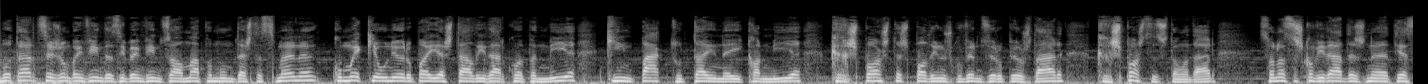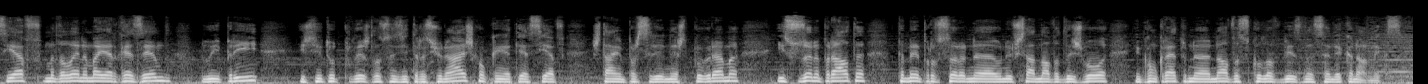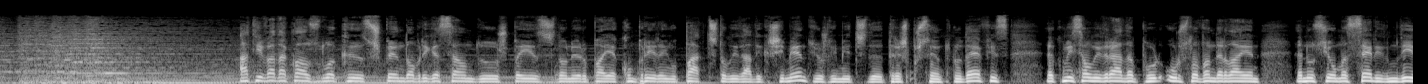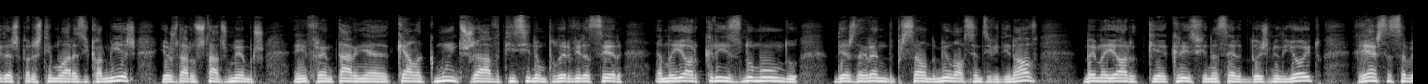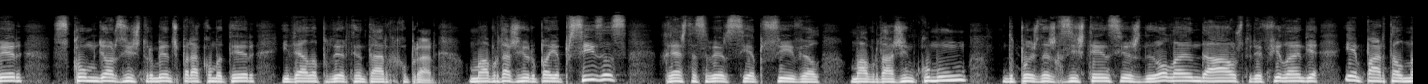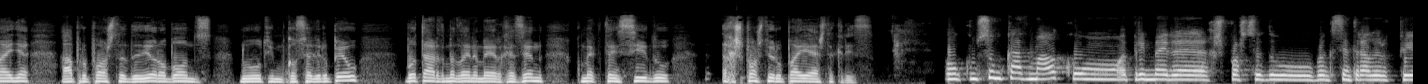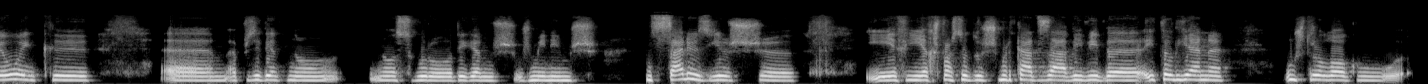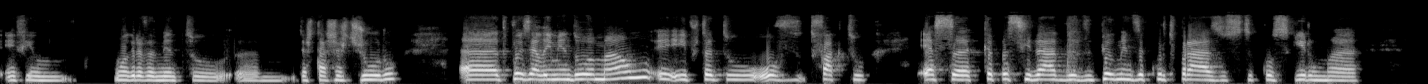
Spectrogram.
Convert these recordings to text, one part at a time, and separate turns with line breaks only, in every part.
Boa tarde, sejam bem-vindas e bem-vindos ao Mapa Mundo desta semana. Como é que a União Europeia está a lidar com a pandemia? Que impacto tem na economia? Que respostas podem os governos europeus dar? Que respostas estão a dar? São nossas convidadas na TSF Madalena Meyer Rezende, do IPRI, Instituto Português de Relações Internacionais, com quem a TSF está em parceria neste programa, e Susana Peralta, também professora na Universidade Nova de Lisboa, em concreto na Nova School of Business and Economics. Ativada a cláusula que suspende a obrigação dos países da União Europeia cumprirem o Pacto de Estabilidade e Crescimento e os limites de 3% no déficit, a Comissão liderada por Ursula von der Leyen anunciou uma série de medidas para estimular as economias e ajudar os Estados-membros a enfrentarem aquela que muitos já vaticinam poder vir a ser a maior crise no mundo desde a Grande Depressão de 1929 bem maior que a crise financeira de 2008. Resta saber se com melhores instrumentos para a combater e dela poder tentar recuperar. Uma abordagem europeia precisa-se, resta saber se é possível uma abordagem comum depois das resistências de Holanda, Áustria, Finlândia e em parte Alemanha à proposta de Eurobonds no último Conselho Europeu. Boa tarde, Madalena Meyer Rezende. Como é que tem sido a resposta europeia a esta crise?
Começou um bocado mal com a primeira resposta do Banco Central Europeu, em que a Presidente não, não assegurou, digamos, os mínimos necessários e, os, uh, e, enfim, a resposta dos mercados à dívida italiana mostrou logo, enfim, um, um agravamento um, das taxas de juro. Uh, depois ela emendou a mão e, e, portanto, houve de facto essa capacidade de, pelo menos a curto prazo, se conseguir uma,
